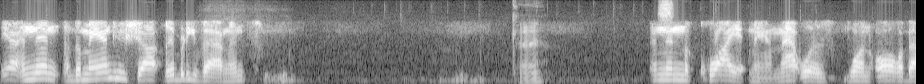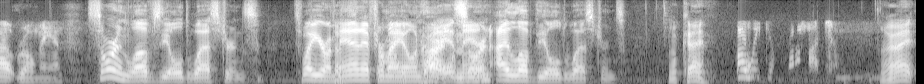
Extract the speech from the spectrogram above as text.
Yeah, and then The Man Who Shot Liberty Valance, Okay. and then The Quiet Man. That was one all about romance. Soren loves the old westerns. That's why you're a The- man after my own heart, Man? Soren. I love the old westerns. Okay. Oh, we can watch. All right.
